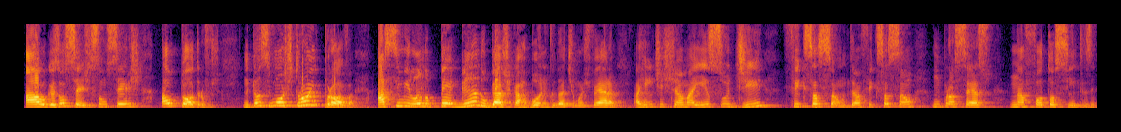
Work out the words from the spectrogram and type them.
algas, ou seja, são seres autótrofos. Então se mostrou em prova, assimilando, pegando o gás carbônico da atmosfera, a gente chama isso de fixação. Então a fixação, um processo na fotossíntese.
